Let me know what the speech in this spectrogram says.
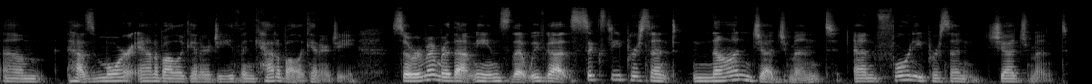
um, has more anabolic energy than catabolic energy. So, remember that means that we've got 60% non judgment and 40% judgment.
